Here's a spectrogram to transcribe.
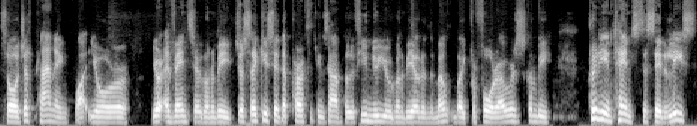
So just planning what your your events are going to be. Just like you said, the perfect example. If you knew you were going to be out on the mountain bike for four hours, it's going to be pretty intense to say the least.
